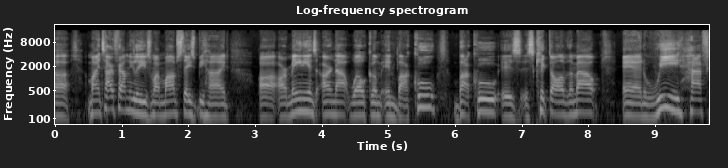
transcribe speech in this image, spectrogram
uh, my entire family leaves. My mom stays behind. Uh, Armenians are not welcome in Baku. Baku is is kicked all of them out, and we have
